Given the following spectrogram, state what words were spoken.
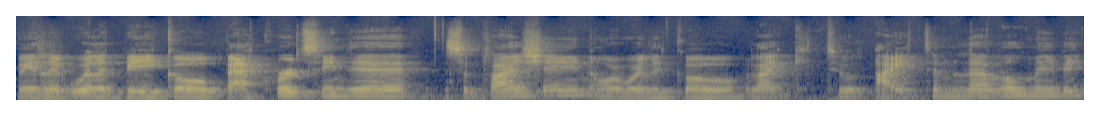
Will it will it be go backwards in the supply chain or will it go like to item level maybe?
